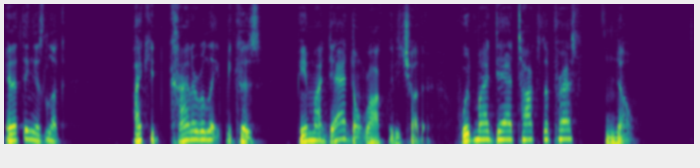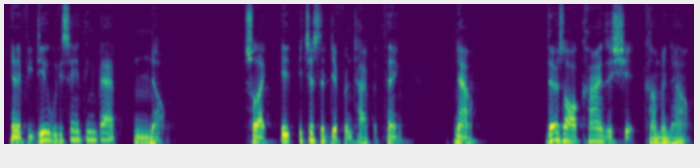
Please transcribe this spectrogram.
And the thing is, look, I could kind of relate because me and my dad don't rock with each other. Would my dad talk to the press? No. And if he did, would he say anything bad? No. So like it, it's just a different type of thing. Now, there's all kinds of shit coming out.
